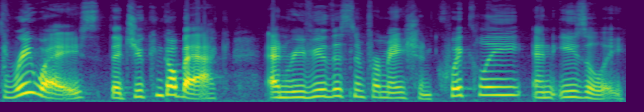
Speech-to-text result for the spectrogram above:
three ways that you can go back and review this information quickly and easily.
